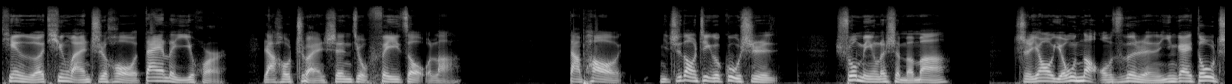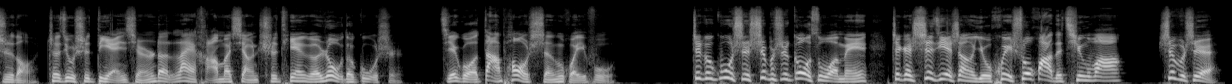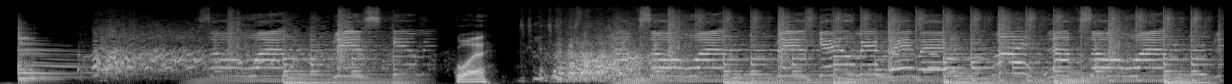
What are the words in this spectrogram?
天鹅听完之后，呆了一会儿，然后转身就飞走了。大炮，你知道这个故事说明了什么吗？只要有脑子的人，应该都知道，这就是典型的癞蛤蟆想吃天鹅肉的故事。结果大炮神回复：“这个故事是不是告诉我们，这个世界上有会说话的青蛙？是不是？”滚！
